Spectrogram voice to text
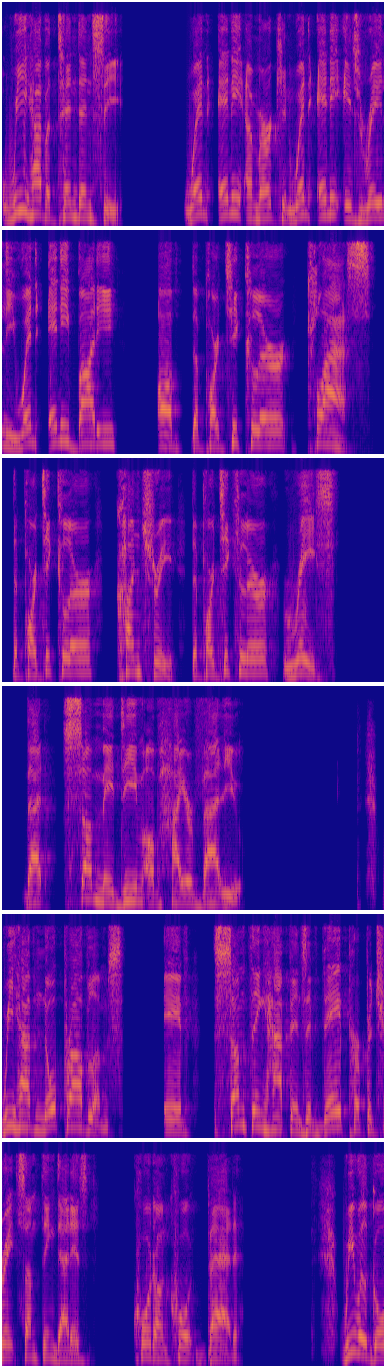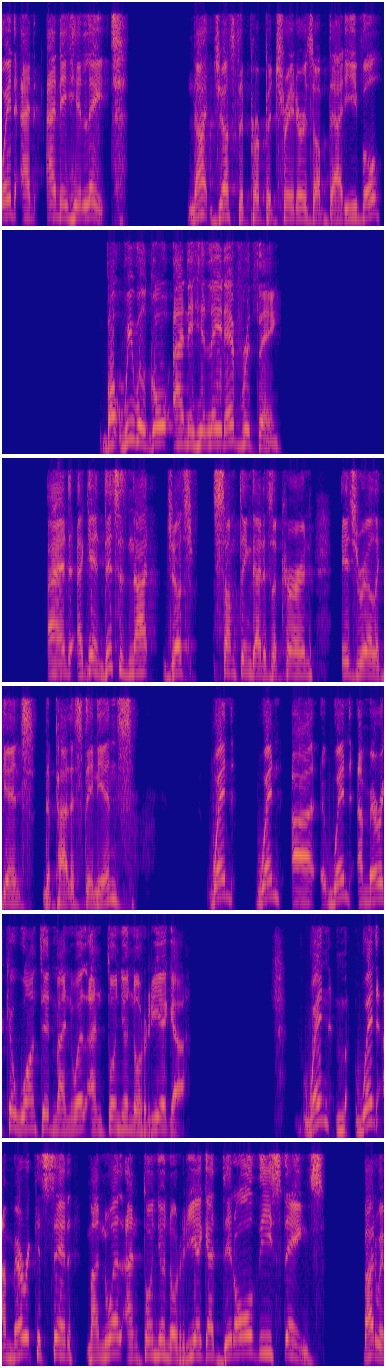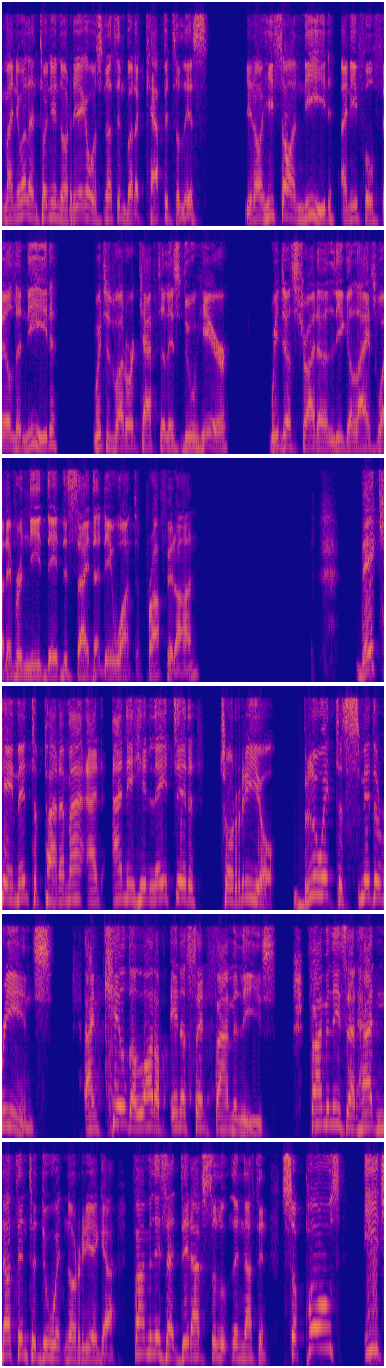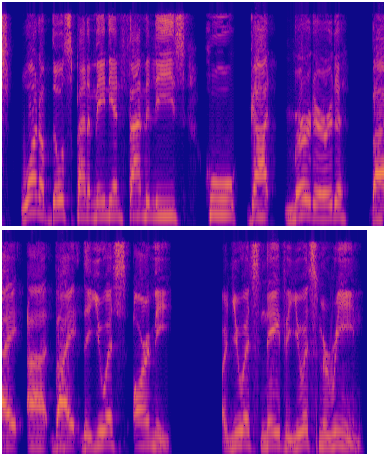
we have a tendency when any American, when any Israeli, when anybody of the particular class, the particular country, the particular race that some may deem of higher value, we have no problems if something happens, if they perpetrate something that is quote unquote bad. We will go in and annihilate not just the perpetrators of that evil, but we will go annihilate everything. And again, this is not just something that is occurring Israel against the Palestinians. When when uh, when America wanted Manuel Antonio Noriega, when when America said Manuel Antonio Noriega did all these things. By the way, Manuel Antonio Noriega was nothing but a capitalist. You know, he saw a need and he fulfilled the need, which is what our capitalists do here. We just try to legalize whatever need they decide that they want to profit on. They came into Panama and annihilated Chorrillo, blew it to smithereens, and killed a lot of innocent families. Families that had nothing to do with Noriega, families that did absolutely nothing. Suppose each one of those Panamanian families who got murdered by uh, by the U.S. Army or U.S. Navy, U.S. Marine.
